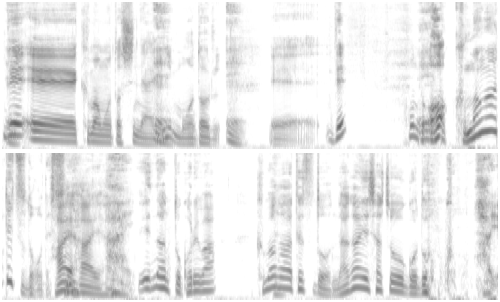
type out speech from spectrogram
で、えー熊本市内に戻る、ええ。ーで今度、ええー熊川鉄道ですね。はいはいはい、はい。えなんとこれは熊川鉄道長江社長ご同行。はい。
